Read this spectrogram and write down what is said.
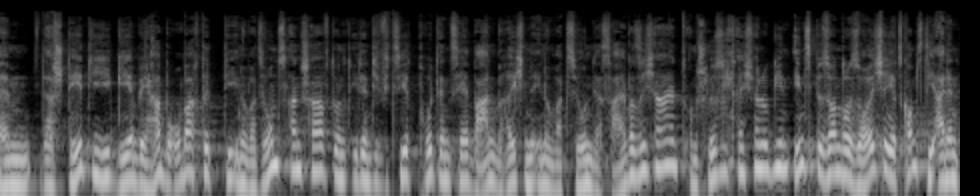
Ähm, da steht, die GmbH beobachtet die Innovationslandschaft und identifiziert potenziell bahnbrechende Innovationen der Cybersicherheit und Schlüsseltechnologien, insbesondere solche, jetzt kommt's, die einen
